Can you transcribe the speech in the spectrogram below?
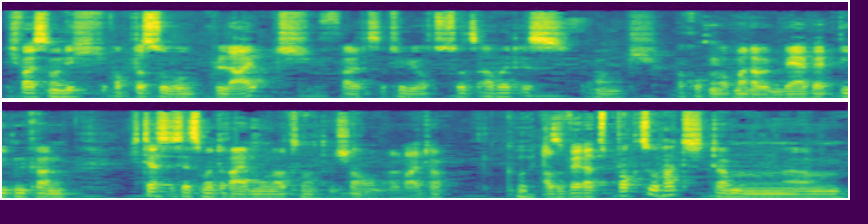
Ich weiß noch nicht, ob das so bleibt, weil das natürlich auch Zusatzarbeit ist. Und mal gucken, ob man da Mehrwert bieten kann. Ich teste es jetzt mal drei Monate und dann schauen wir mal weiter. Gut. Also wer dazu Bock zu hat, dann ähm,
